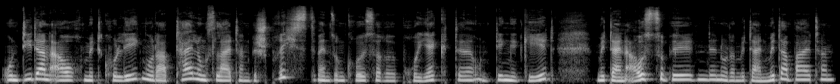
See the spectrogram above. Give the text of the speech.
und die dann auch mit Kollegen oder Abteilungsleitern besprichst, wenn es um größere Projekte und Dinge geht, mit deinen Auszubildenden oder mit deinen Mitarbeitern,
